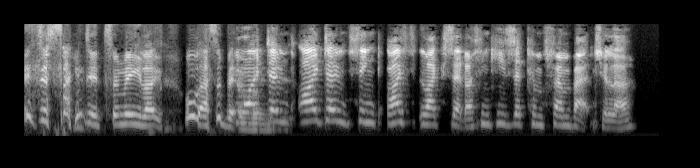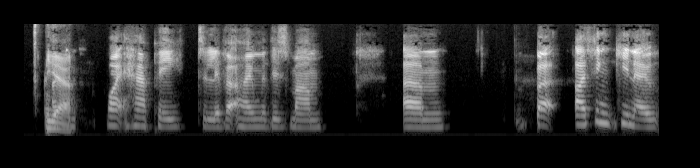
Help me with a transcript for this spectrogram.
it just sounded to me like, oh, that's a bit No, of I a- don't. I don't think. I like I said. I think he's a confirmed bachelor. Yeah. Quite happy to live at home with his mum. Um, but I think you know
